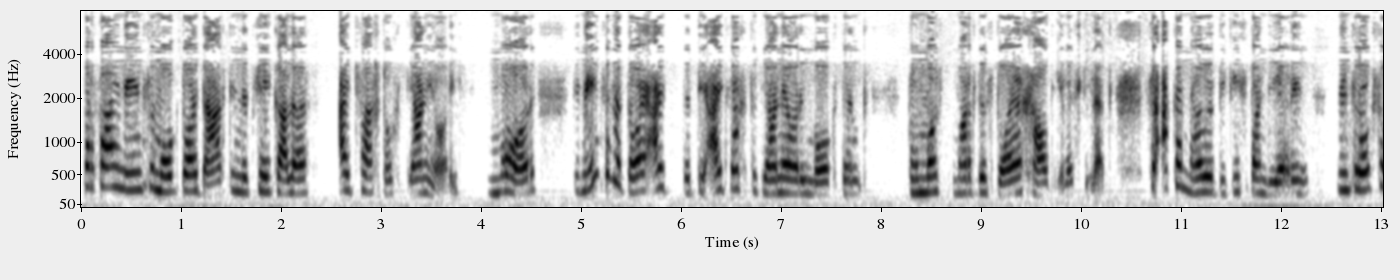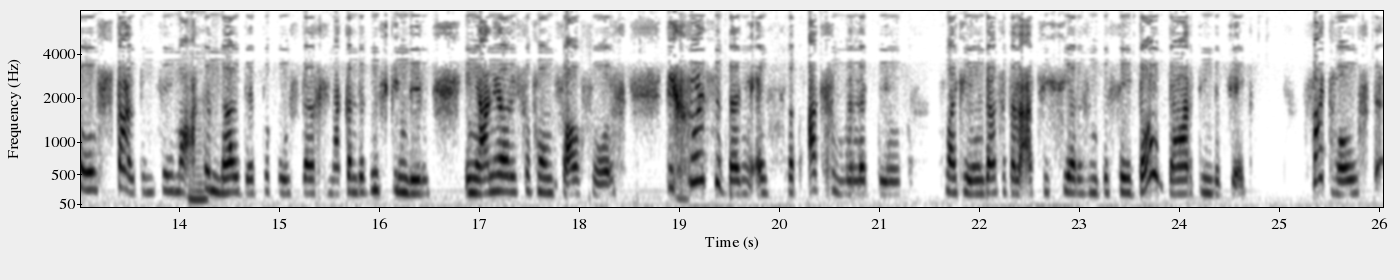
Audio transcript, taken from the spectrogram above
Party mense maak daai 13de cheque hulle uitwag tot Januarie. Maar die mense wat daai uit dit die uitwag tot Januarie maak dink dan moet maar dis baie geld ewe skielik. So ek kan nou 'n bietjie spandeer en mense raak so stout en sê maar ek kan nou dit bekostig en ek kan dit miskien doen in Januarie vir homself sorg. Die grootste ding is wat ek gewoonlik doen vir my kliënte as ek hulle adviseer is om te sê daai 13de check vat halfte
